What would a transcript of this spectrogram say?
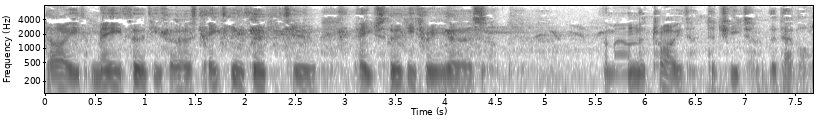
died May 31st, 1832, aged 33 years. The man that tried to cheat the devil.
